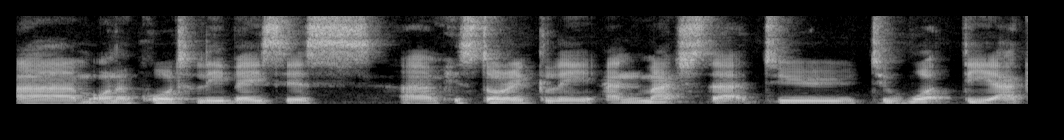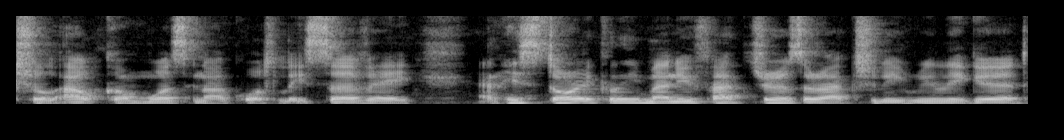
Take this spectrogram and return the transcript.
um, on a quarterly basis um, historically and match that to to what the actual outcome was in our quarterly survey. And historically, manufacturers are actually really good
